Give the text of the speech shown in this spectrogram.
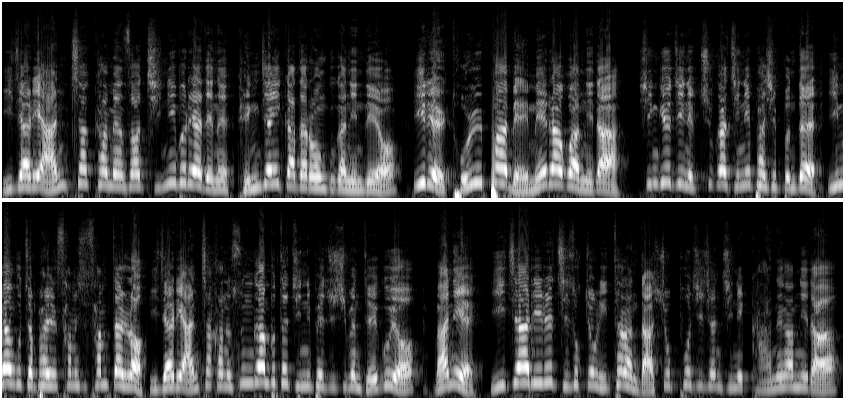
이 자리에 안착하면서 진입을 해야 되는 굉장히 까다로운 구간인데요. 이를 돌파 매매라고 합니다. 신규 진입 추가 진입하실 분들 29,833달러 이 자리에 안착하는 순간부터 진입해 주시면 되고요. 만일 이 자리를 지속적으로 이탈한다 쇼 포지션 진입 가능합니다.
